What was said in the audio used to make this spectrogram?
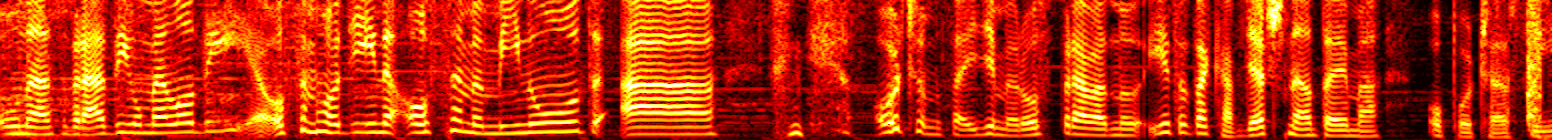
u nás v Rádiu Melody. 8 hodín, 8 minút a o čom sa ideme rozprávať? No je to taká vďačná téma o počasí.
